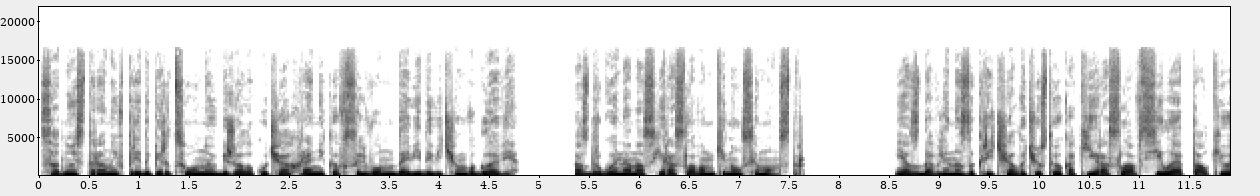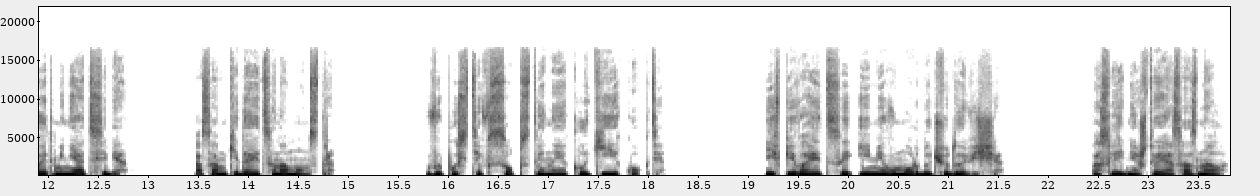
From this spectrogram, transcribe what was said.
С одной стороны, в предоперационную вбежала куча охранников с Львом Давидовичем во главе, а с другой на нас Ярославом кинулся монстр. Я сдавленно закричала, чувствуя, как Ярослав силой отталкивает меня от себя, а сам кидается на монстра, выпустив собственные клыки и когти. И впивается ими в морду чудовища. Последнее, что я осознала,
